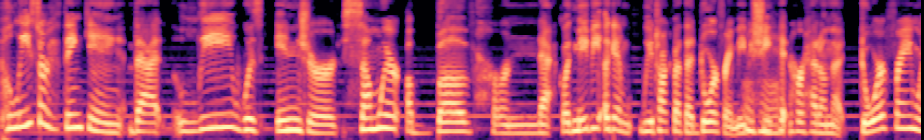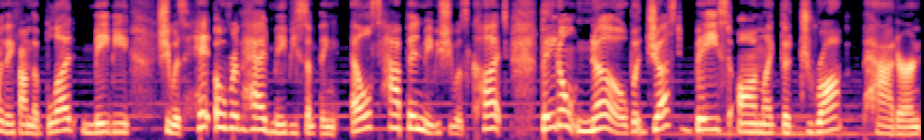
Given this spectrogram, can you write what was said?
Police are thinking that Lee was injured somewhere above her neck. Like maybe, again, we talked about that door frame. Maybe mm-hmm. she hit her head on that door frame where they found the blood. Maybe she was hit over the head. Maybe something else happened. Maybe she was cut. They don't know, but just based on like the drop pattern,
